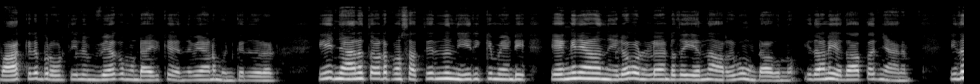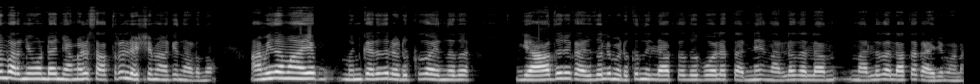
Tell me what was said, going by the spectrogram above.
വാക്കിലും പ്രവൃത്തിയിലും വിവേകമുണ്ടായിരിക്കുക എന്നിവയാണ് മുൻകരുതലുകൾ. ഈ ജ്ഞാനത്തോടൊപ്പം സത്യത്തിനും നീതിക്കും വേണ്ടി എങ്ങനെയാണ് നിലകൊള്ളേണ്ടത് എന്ന അറിവും ഉണ്ടാകുന്നു. ഇതാണ് യഥാർത്ഥ ജ്ഞാനം. ഇതും പറഞ്ഞുകൊണ്ട് ഞങ്ങൾ സത്രം ലക്ഷ്യമാക്കി നടന്നു. അമിതമായ മുൻകരുതലെടുക്കുക എന്നത് യാതൊരു കരുതലും എടുക്കുന്നില്ലാത്തതുപോലെ തന്നെ നല്ലതല്ല നല്ലതല്ലാത്ത കാര്യമാണ്.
